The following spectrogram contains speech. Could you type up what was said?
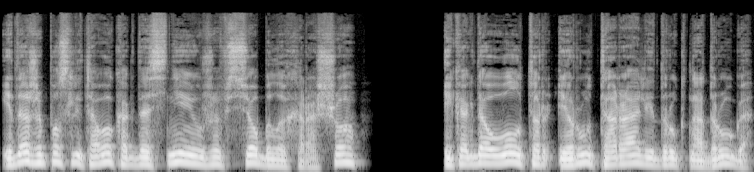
и даже после того, когда с ней уже все было хорошо, и когда Уолтер и Рут орали друг на друга,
